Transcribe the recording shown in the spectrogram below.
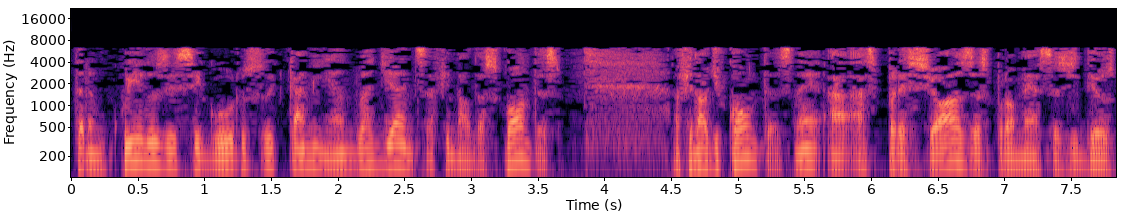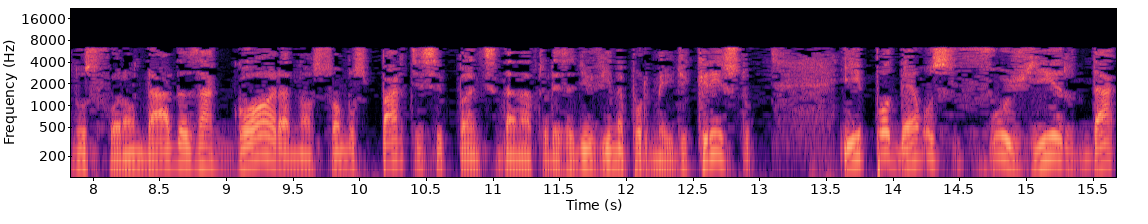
tranquilos e seguros e caminhando adiante. Afinal das contas, Afinal de contas, né, as preciosas promessas de Deus nos foram dadas, agora nós somos participantes da natureza divina por meio de Cristo. E podemos fugir da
